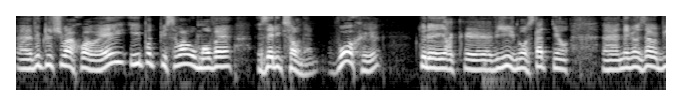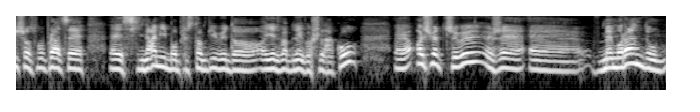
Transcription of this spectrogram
e, wykluczyła Huawei i podpisała umowę z Ericssonem. Włochy, które jak e, widzieliśmy ostatnio e, nawiązały bliższą współpracę e, z Chinami, bo przystąpiły do jedwabnego szlaku, oświadczyły, że w memorandum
